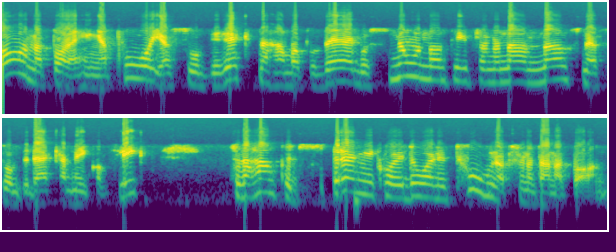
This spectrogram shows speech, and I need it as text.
van att bara hänga på. Jag såg direkt när han var på väg att sno någonting från någon annan som jag såg det där kan bli konflikt. Så när han typ sprang i korridoren och tog något från ett annat barn,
